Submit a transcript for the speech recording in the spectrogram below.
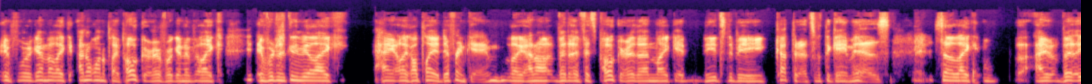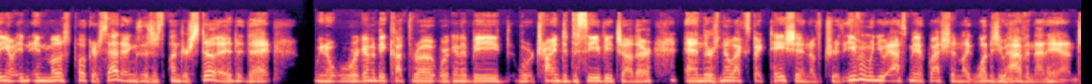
if we're gonna like I don't want to play poker. If we're gonna be like if we're just gonna be like hang like I'll play a different game. Like I don't but if it's poker, then like it needs to be cutthroat. That's what the game is. Right. So like I but you know, in, in most poker settings, it's just understood that you know we're going to be cutthroat we're going to be we're trying to deceive each other and there's no expectation of truth even when you ask me a question like what did you have in that hand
